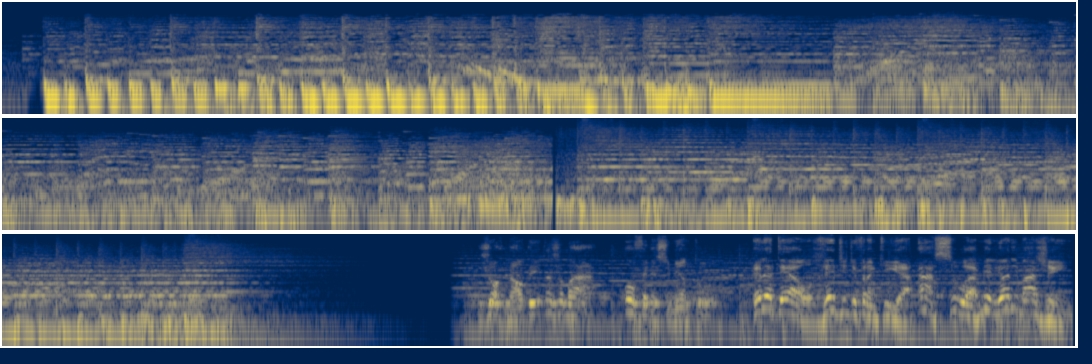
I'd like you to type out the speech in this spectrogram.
Jornal de Itajubá. Oferecimento. Eletel, rede de franquia, a sua melhor imagem.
